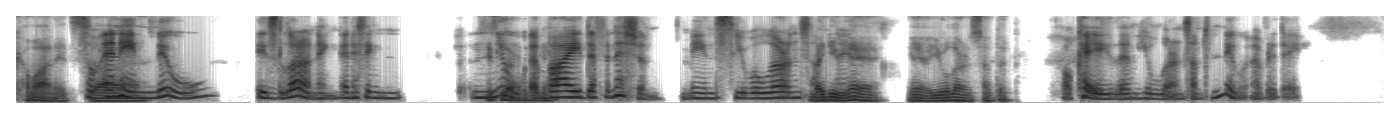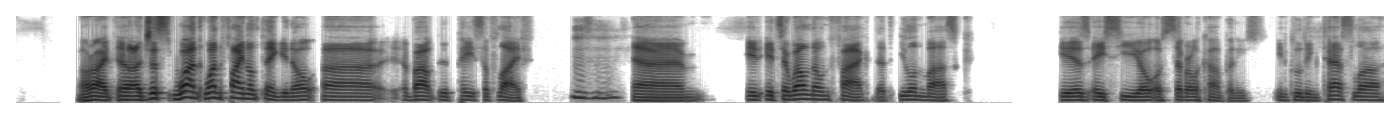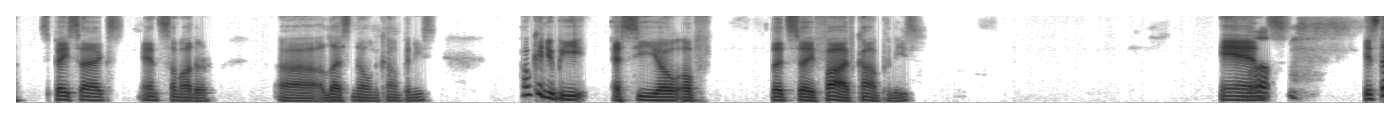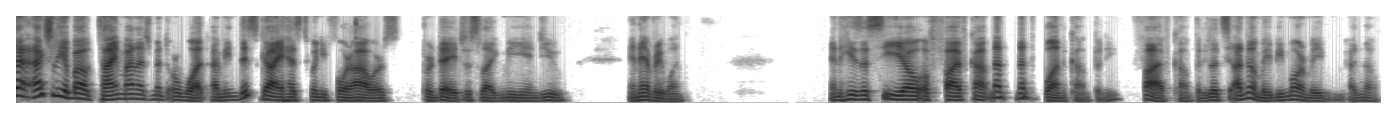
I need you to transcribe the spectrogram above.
come on it's so any uh, new is learning. Anything new learning, uh, yeah. by definition means you will learn something by new yeah yeah you will learn something Okay, then you learn something new every day. All right uh, just one one final thing you know uh about the pace of life. Mhm. um it, it's a well-known fact that elon musk is a ceo of several companies including tesla spacex and some other uh, less known companies. How can you be a ceo of let's say five companies? And Well- is that actually about time management or what? I mean this guy has 24 hours per day just like me and you and everyone. And he's a ceo of five com- not not one company five companies let's i don't know maybe more maybe i don't know.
